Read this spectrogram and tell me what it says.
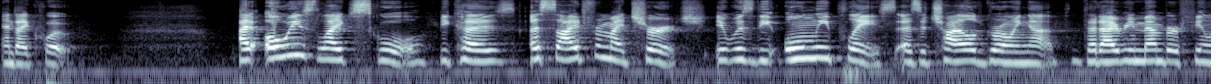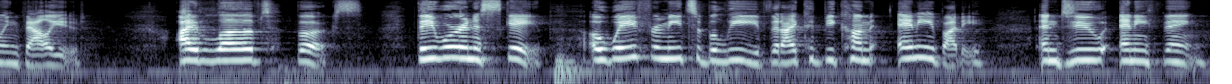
And I quote, I always liked school because, aside from my church, it was the only place as a child growing up that I remember feeling valued. I loved books. They were an escape, a way for me to believe that I could become anybody and do anything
